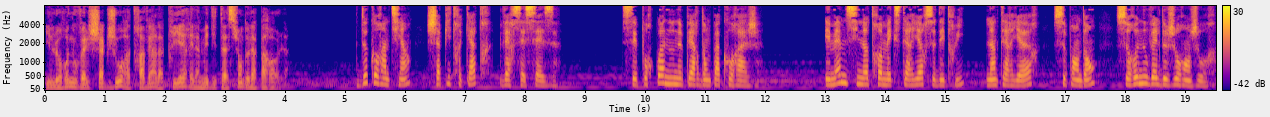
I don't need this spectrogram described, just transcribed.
il le renouvelle chaque jour à travers la prière et la méditation de la parole. 2 Corinthiens, chapitre 4, verset 16. C'est pourquoi nous ne perdons pas courage. Et même si notre homme extérieur se détruit, l'intérieur, cependant, se renouvelle de jour en jour.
